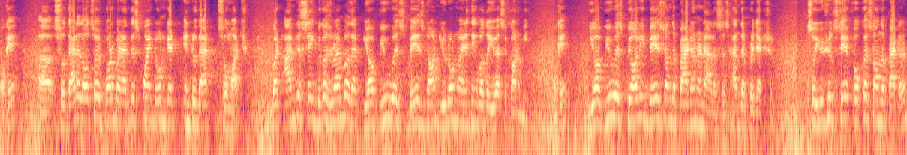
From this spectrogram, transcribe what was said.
Okay, uh, so that is also important, but at this point, don't get into that so much. But I'm just saying because remember that your view is based on you don't know anything about the US economy. Okay, your view is purely based on the pattern analysis and the projection. So you should stay focused on the pattern.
